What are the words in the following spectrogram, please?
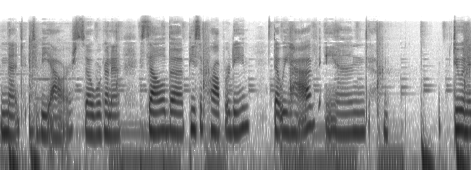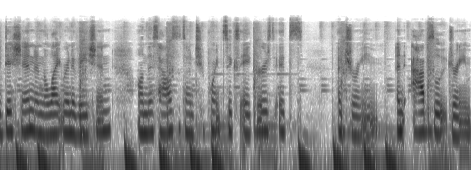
meant to be ours. So we're going to sell the piece of property that we have and do an addition and a light renovation on this house. It's on 2.6 acres. It's a dream, an absolute dream.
